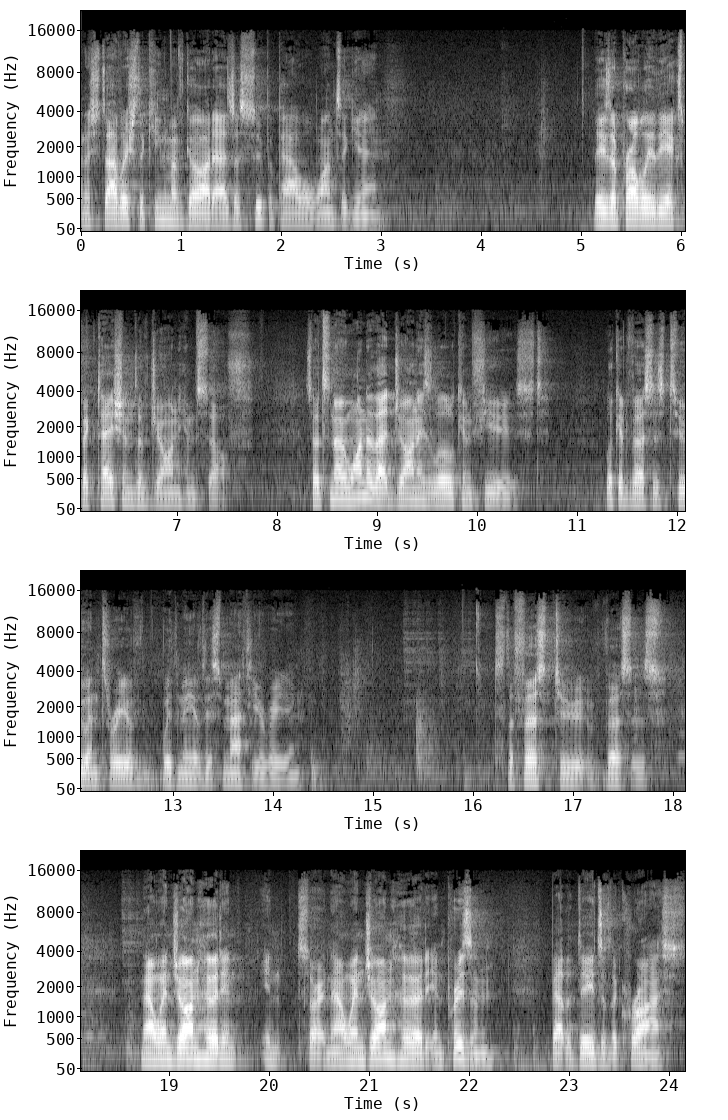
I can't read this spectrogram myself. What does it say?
and establish the kingdom of God as a superpower once again. These are probably the expectations of John himself. So it's no wonder that John is a little confused. Look at verses 2 and 3 of, with me of this Matthew reading. It's the first two verses. Now when John heard in, in sorry, now when John heard in prison about the deeds of the Christ,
